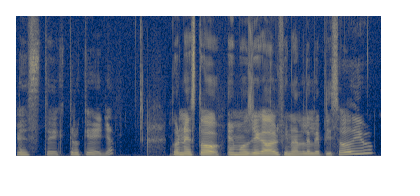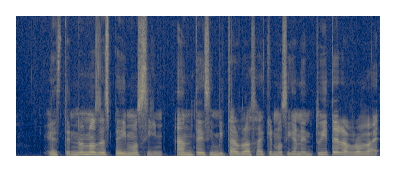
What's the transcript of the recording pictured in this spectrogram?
este, creo que ya. Con esto hemos llegado al final del episodio. Este, no nos despedimos sin antes invitarlos a que nos sigan en Twitter, arroba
